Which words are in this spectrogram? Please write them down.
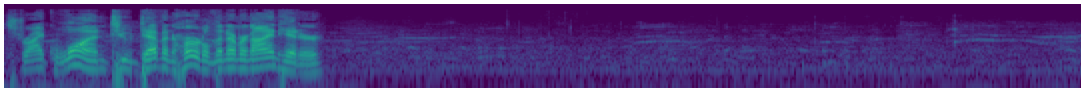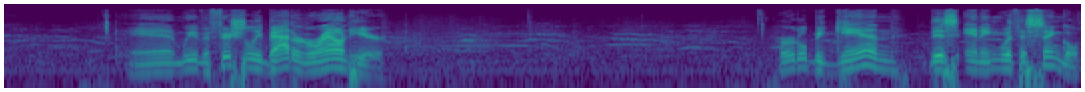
Strike one to Devin Hurdle, the number nine hitter. And we've officially batted around here. Hurdle began this inning with a single.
